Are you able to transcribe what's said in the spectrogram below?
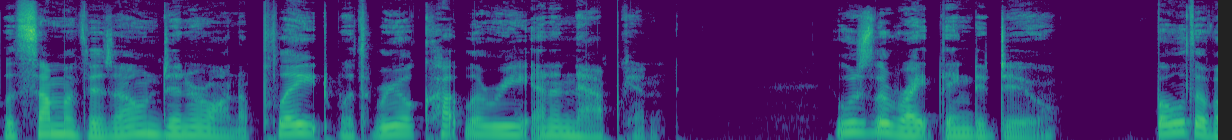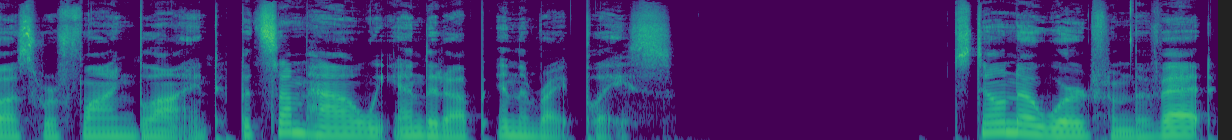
with some of his own dinner on a plate with real cutlery and a napkin. It was the right thing to do. Both of us were flying blind, but somehow we ended up in the right place. Still no word from the vet,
